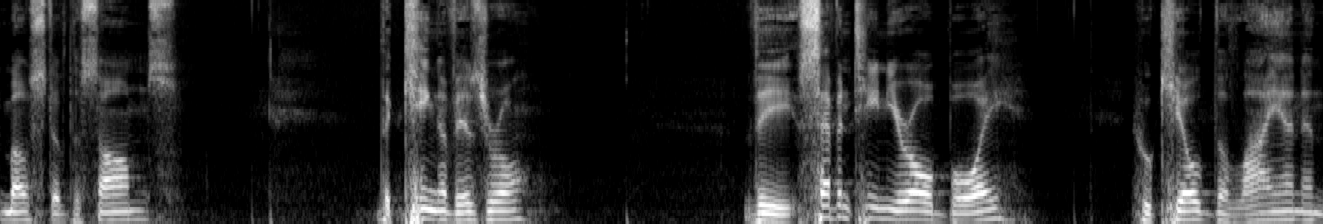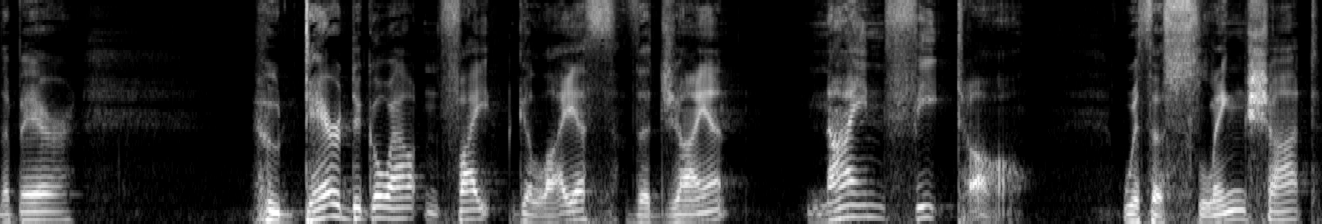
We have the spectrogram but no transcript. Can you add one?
most of the Psalms, the king of Israel, the 17 year old boy who killed the lion and the bear, who dared to go out and fight Goliath, the giant, nine feet tall, with a slingshot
